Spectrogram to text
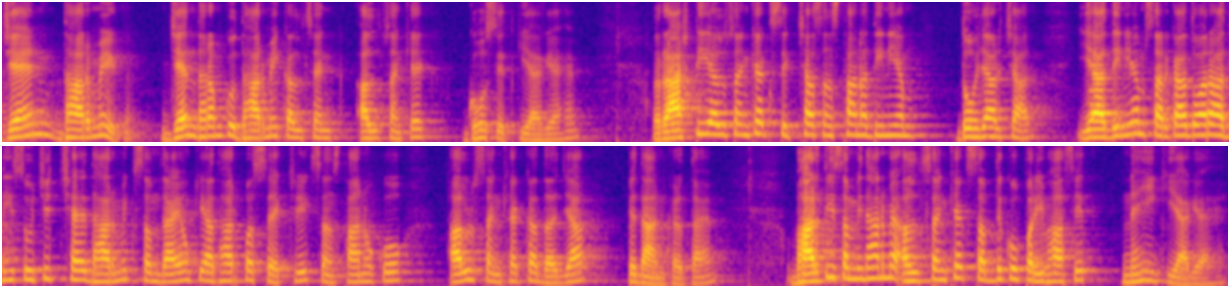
जैन धार्मिक, जैन धर्म को धार्मिक अल्पसंख्यक घोषित किया गया है। राष्ट्रीय अल्पसंख्यक शिक्षा संस्थान अधिनियम 2004 यह अधिनियम सरकार द्वारा अधिसूचित छह धार्मिक समुदायों के आधार पर शैक्षणिक संस्थानों को अल्पसंख्यक का दर्जा प्रदान करता है। भारतीय संविधान में अल्पसंख्यक शब्द को परिभाषित नहीं किया गया है।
